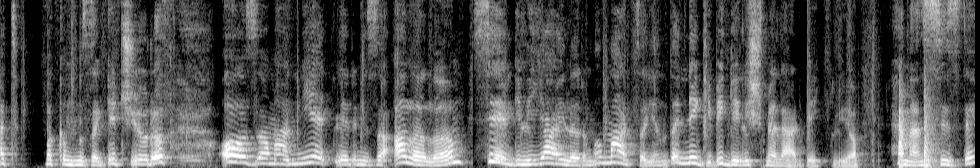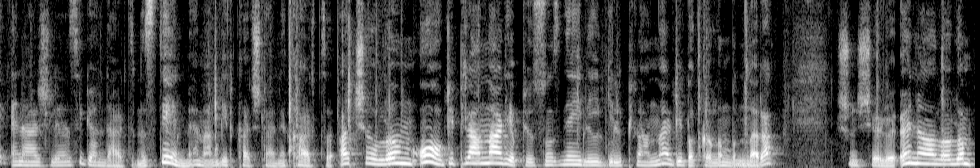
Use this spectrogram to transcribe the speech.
Hadi bakımımıza geçiyoruz. O zaman niyetlerimizi alalım. Sevgili yaylarımı Mart ayında ne gibi gelişmeler bekliyor? Hemen siz de enerjilerinizi gönderdiniz değil mi? Hemen birkaç tane kartı açalım. O bir planlar yapıyorsunuz. Neyle ilgili planlar? Bir bakalım bunlara. Şunu şöyle öne alalım.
